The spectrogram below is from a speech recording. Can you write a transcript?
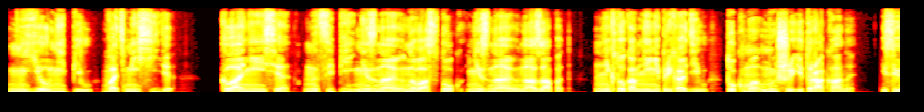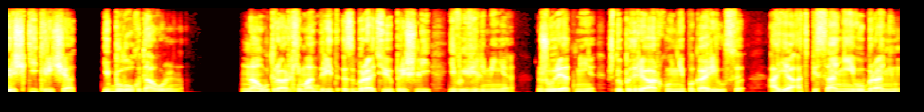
не ел, не пил, во тьме сидя. Кланяйся на цепи, не знаю, на восток, не знаю, на запад. Никто ко мне не приходил, токмо мыши и тараканы, и сверчки кричат, и блох довольно. Наутро архимандрит с братью пришли и вывели меня. Журят мне, что патриарху не покорился, а я от писания его броню,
